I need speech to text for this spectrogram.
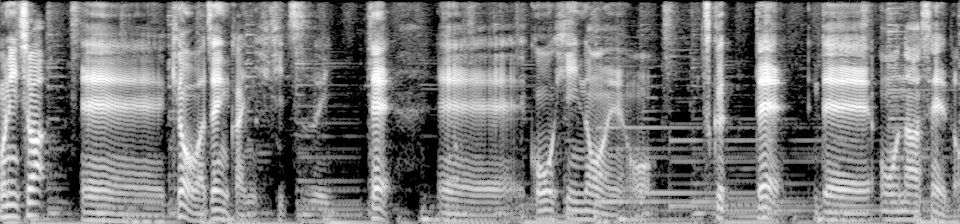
こんにちは、えー今日は前回に引き続いて、えーコーヒー農園を作ってでオーナー制度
